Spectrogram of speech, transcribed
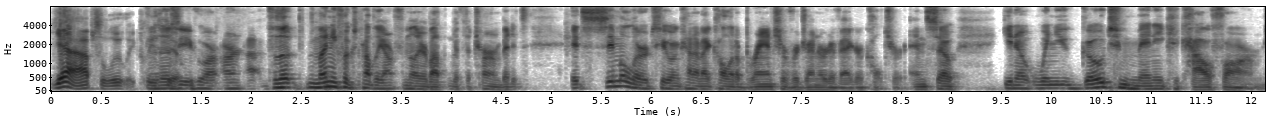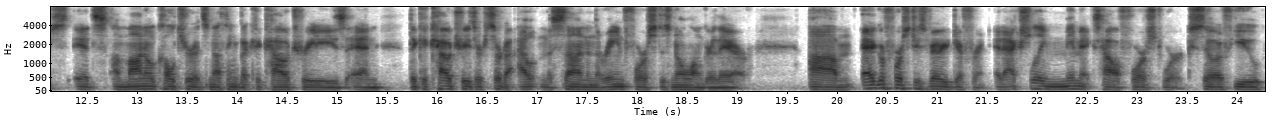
Yeah, absolutely. Please. For those do. of you who are, aren't, uh, for the many folks probably aren't familiar about with the term, but it's it's similar to and kind of I call it a branch of regenerative agriculture. And so you know, when you go to many cacao farms, it's a monoculture, it's nothing but cacao trees, and the cacao trees are sort of out in the sun and the rainforest is no longer there. Um, agroforestry is very different. It actually mimics how a forest works. So if you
